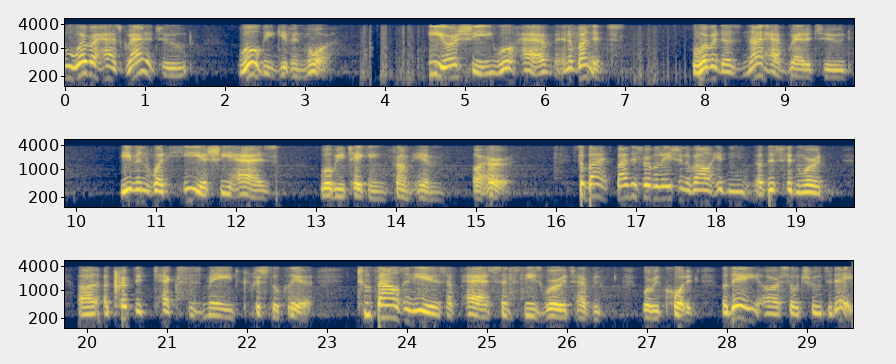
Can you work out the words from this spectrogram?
whoever has gratitude will be given more. He or she will have an abundance. Whoever does not have gratitude even what he or she has will be taken from him or her. So by by this revelation of our hidden of this hidden word, uh, a cryptic text is made crystal clear. Two thousand years have passed since these words have re- were recorded, but they are so true today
